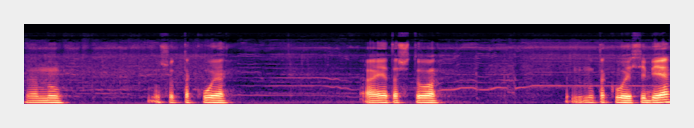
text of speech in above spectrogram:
А ну, ну что-то такое. А это что? Ну, такое себе.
